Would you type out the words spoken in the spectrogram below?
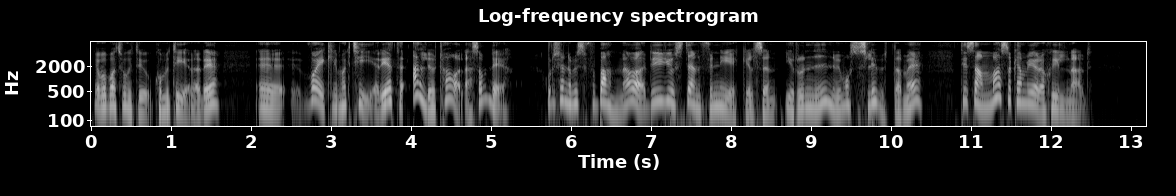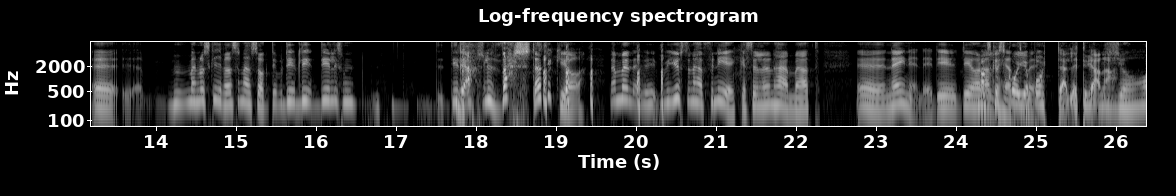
jag var bara tvungen att kommentera det. Eh, vad är klimakteriet? Aldrig hört talas om det. Och då kände jag mig så förbannad. Va? Det är just den förnekelsen, ironin, vi måste sluta med. Tillsammans så kan vi göra skillnad. Eh, men att skriva en sån här sak, det, det, det, är liksom det är det absolut värsta tycker jag. Nej, men just den här förnekelsen, den här med att eh, nej, nej, nej, det, det har Man ska aldrig hänt skoja mig. bort det lite grann. Ja,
